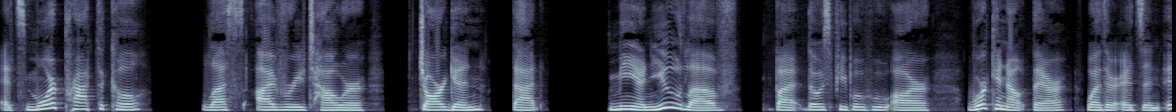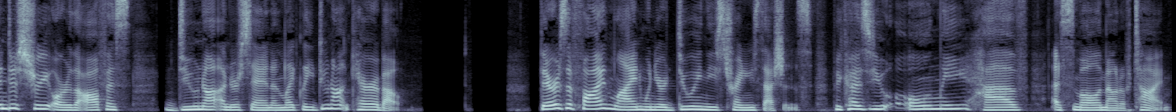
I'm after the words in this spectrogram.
it's more practical less ivory tower jargon that me and you love, but those people who are working out there, whether it's in industry or the office, do not understand and likely do not care about. There is a fine line when you're doing these training sessions because you only have a small amount of time.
